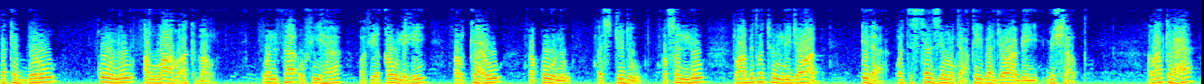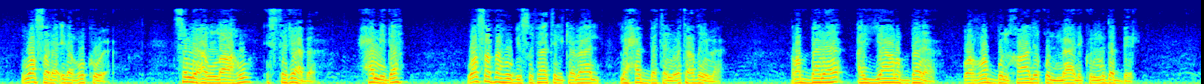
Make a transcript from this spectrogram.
فكبروا قولوا الله أكبر والفاء فيها وفي قوله فاركعوا فقولوا فاسجدوا فصلوا رابطة لجواب إذا وتستلزم تعقيب الجواب بالشرط. ركع وصل إلى الركوع. سمع الله استجاب. حمده وصفه بصفات الكمال محبة وتعظيما. ربنا أي يا ربنا والرب الخالق المالك المدبر.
